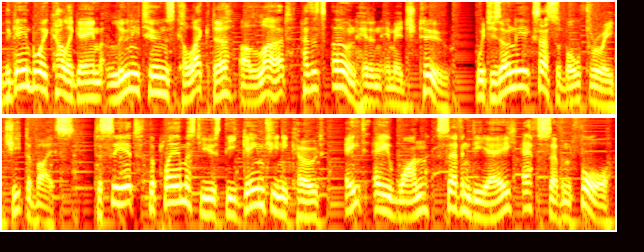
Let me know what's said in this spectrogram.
The Game Boy Color game Looney Tunes Collector Alert has its own hidden image too, which is only accessible through a cheat device. To see it, the player must use the Game Genie code 8A170AF74,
